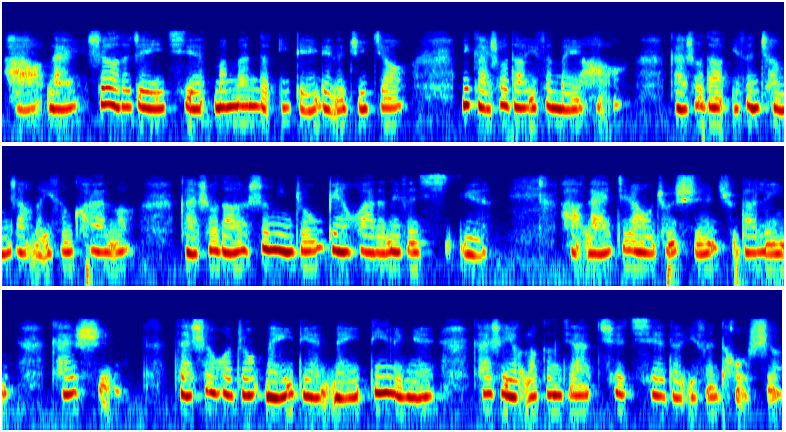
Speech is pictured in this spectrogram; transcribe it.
好，来，所有的这一切，慢慢的一点一点的聚焦，你感受到一份美好，感受到一份成长的一份快乐，感受到生命中变化的那份喜悦。好，来，就让我从十数到零，开始，在生活中每一点每一滴里面，开始有了更加确切的一份投射。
